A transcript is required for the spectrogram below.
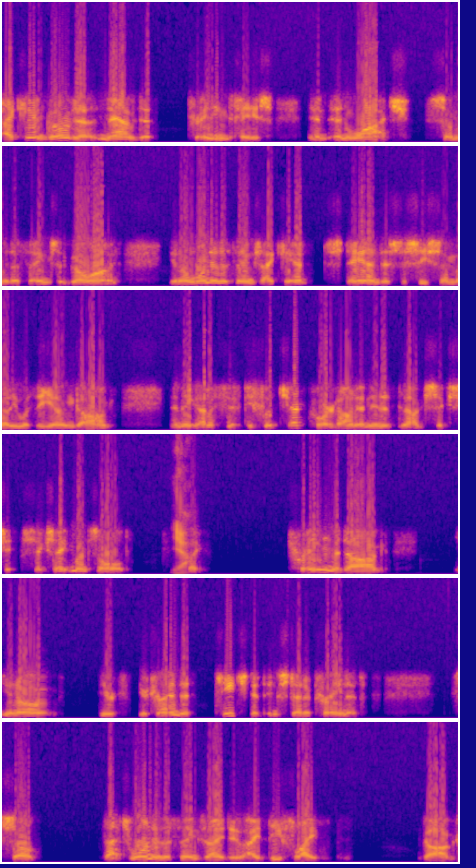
I can't go to NAVHDA training days and, and watch some of the things that go on. You know, one of the things I can't stand is to see somebody with a young dog and they got a 50 foot check cord on it and the dog's six, six, eight months old. Yeah. Like, train the dog, you know, you're you're trying to teach it instead of train it. So that's one of the things I do. I deflight dogs.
